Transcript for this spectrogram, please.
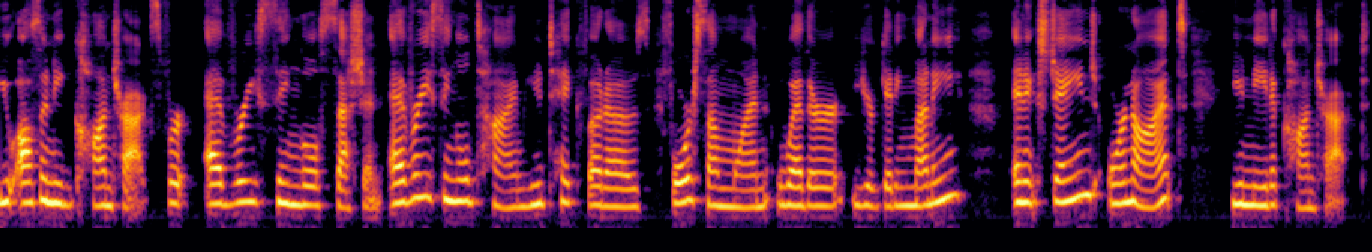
You also need contracts for every single session. Every single time you take photos for someone, whether you're getting money in exchange or not, you need a contract.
